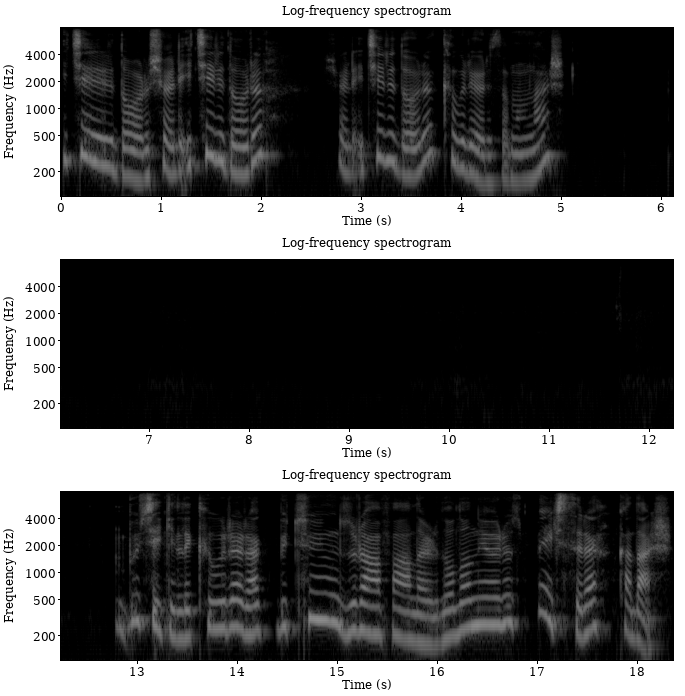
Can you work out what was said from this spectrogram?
içeri doğru şöyle içeri doğru Şöyle içeri doğru kıvırıyoruz hanımlar. Bu şekilde kıvırarak bütün zürafaları dolanıyoruz. 5 sıra kadar.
